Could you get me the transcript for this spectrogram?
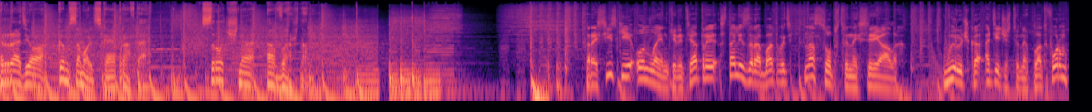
Радио «Комсомольская правда». Срочно о важном. Российские онлайн-кинотеатры стали зарабатывать на собственных сериалах. Выручка отечественных платформ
